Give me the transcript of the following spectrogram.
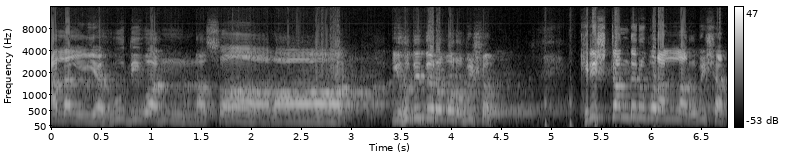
আলাল ইয়াহুদি ওয়ান নাসারা। ইহুদিদের উপর অভিশাপ, খ্রিস্টানদের উপর আল্লাহর অভিশাপ।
